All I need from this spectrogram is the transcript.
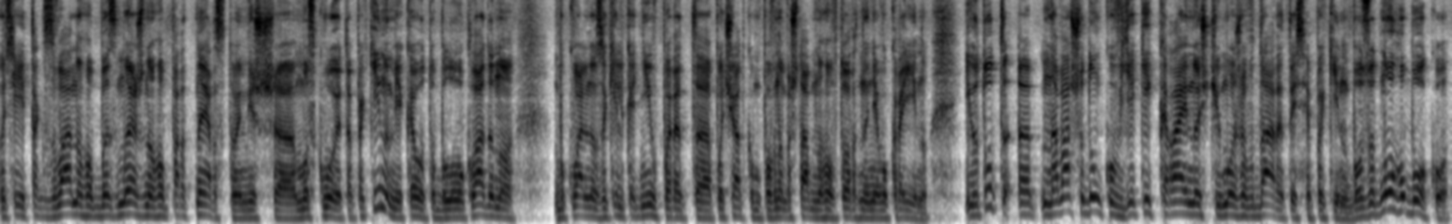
оцієї так званого безмежного партнерства між е, Москвою та Пекіном, яке от було укладено буквально за кілька днів перед е, початком повномасштабного вторгнення в Україну. І отут, е, на вашу думку, в які крайнощі може вдаритися Пекін? Бо з одного боку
